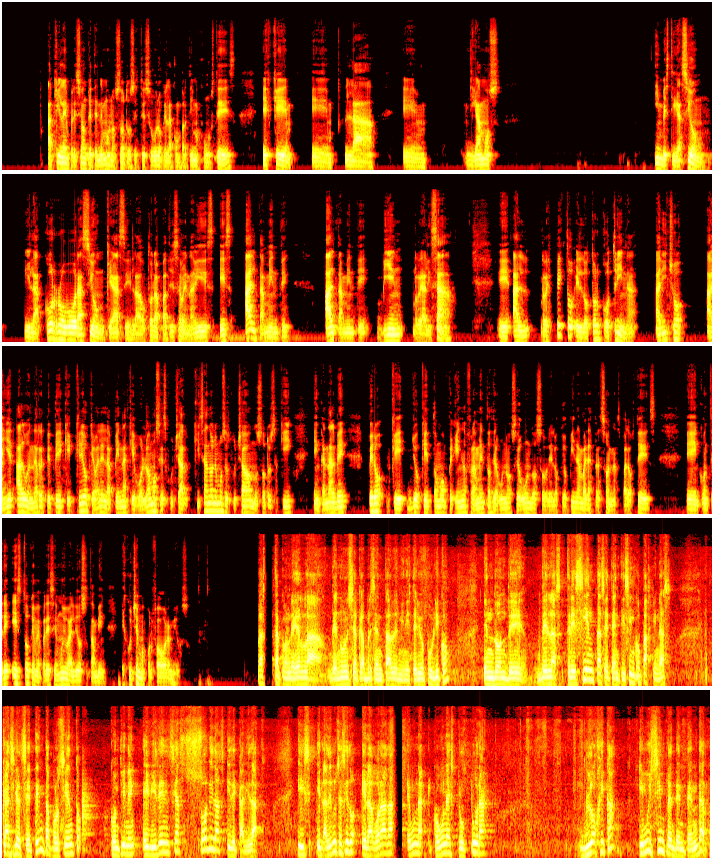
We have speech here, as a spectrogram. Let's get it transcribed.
Aquí la impresión que tenemos nosotros, estoy seguro que la compartimos con ustedes, es que eh, la, eh, digamos, investigación y la corroboración que hace la doctora Patricia Benavides es altamente, altamente bien realizada. Eh, al respecto, el doctor Cotrina ha dicho ayer algo en RPP que creo que vale la pena que volvamos a escuchar. Quizá no lo hemos escuchado nosotros aquí en Canal B, pero que yo que tomo pequeños fragmentos de algunos segundos sobre lo que opinan varias personas para ustedes, eh, encontré esto que me parece muy valioso también. Escuchemos por favor amigos. Basta con leer la denuncia que ha presentado el Ministerio Público, en donde de las 375 páginas, casi el 70% contienen evidencias sólidas y de calidad. Y, la denuncia ha sido elaborada con una estructura lógica y muy simple de entender,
